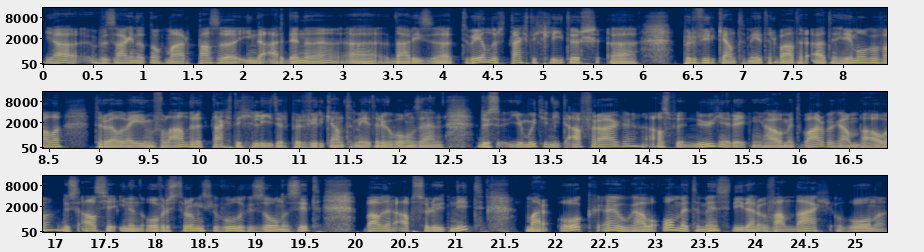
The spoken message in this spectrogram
Ja, we zagen het nog maar pas in de Ardennen. Hè. Uh, daar is uh, eh, 280 liter uh, per vierkante meter water uit de hemel gevallen, terwijl wij in Vlaanderen 80 liter per vierkante meter gewoon zijn. Dus je moet je niet afvragen, als we nu geen rekening houden met waar we gaan bouwen, dus als je in een overstromingsgevoelige zone zit, bouw daar absoluut niet. Maar ook, hè, hoe gaan we om met de mensen die daar vandaag wonen?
